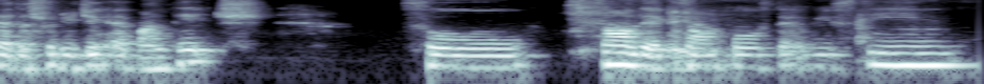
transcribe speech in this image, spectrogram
at a strategic advantage. So some of the examples that we've seen,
